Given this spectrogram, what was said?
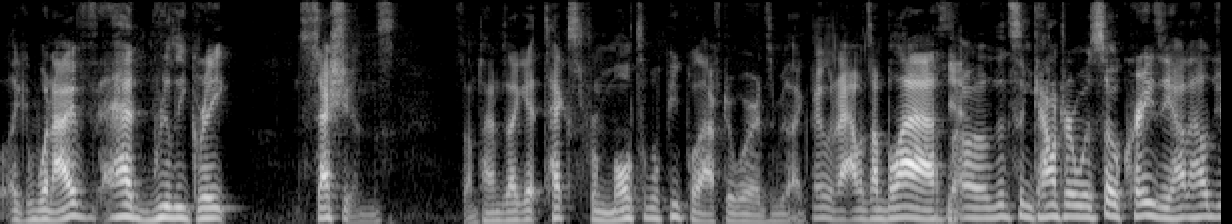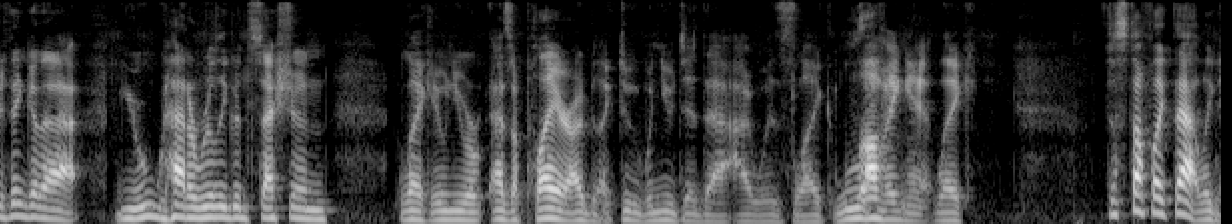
Like when I've had really great sessions, sometimes I get texts from multiple people afterwards and be like, dude, that was a blast. Yeah. Oh, this encounter was so crazy. How the hell did you think of that? You had a really good session. Like when you were as a player, I'd be like, dude, when you did that, I was like loving it. Like just stuff like that. Like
